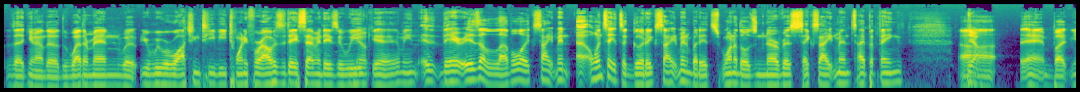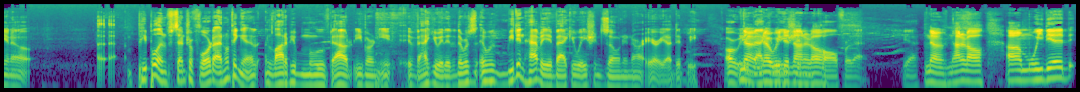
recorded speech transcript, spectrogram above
the you know the the weathermen we, we were watching TV 24 hours a day 7 days a week. Yep. Uh, I mean it, there is a level of excitement. I wouldn't say it's a good excitement but it's one of those nervous excitement type of things. Uh, and, but you know people in Central Florida, I don't think a, a lot of people moved out, even evacuated. There was, it was we didn't have an evacuation zone in our area, did we? Or No, no, we did not at all. Call for that. Yeah. No, not at all. Um, we did,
